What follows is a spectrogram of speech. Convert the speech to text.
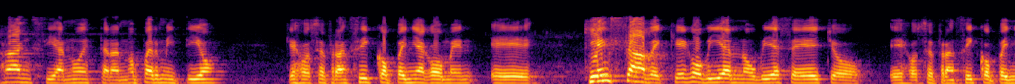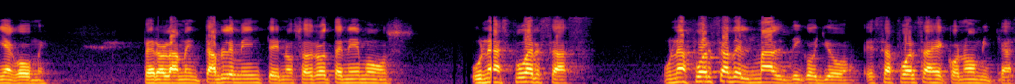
rancia nuestra no permitió que José Francisco Peña Gómez, eh, quién sabe qué gobierno hubiese hecho eh, José Francisco Peña Gómez, pero lamentablemente nosotros tenemos unas fuerzas una fuerza del mal, digo yo, esas fuerzas económicas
